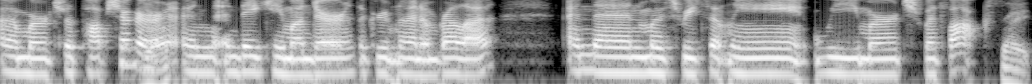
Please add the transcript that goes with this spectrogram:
uh, merged with PopSugar, yeah. and and they came under the Group Nine umbrella. And then most recently, we merged with Vox. Right.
